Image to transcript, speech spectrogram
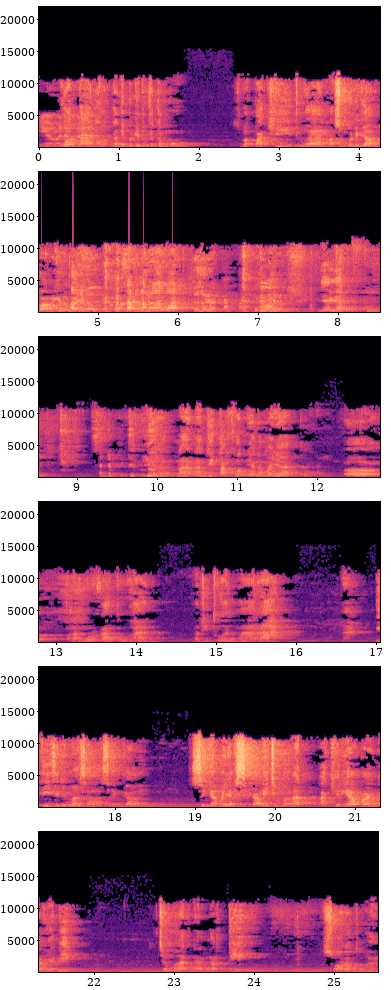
Iya, Gue benar-benar. takut nanti begitu ketemu Selamat pagi Tuhan. Langsung gue digampar gitu kan Aduh, serem takut. Iya kan? Sedep itu. Iya. Nah nanti takut yang namanya eh, Anak murka Tuhan. Nanti Tuhan marah. Nah ini jadi masalah sering kali. Sehingga banyak sekali jemaat Akhirnya apa yang terjadi? Jemaat nggak ngerti Suara Tuhan.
